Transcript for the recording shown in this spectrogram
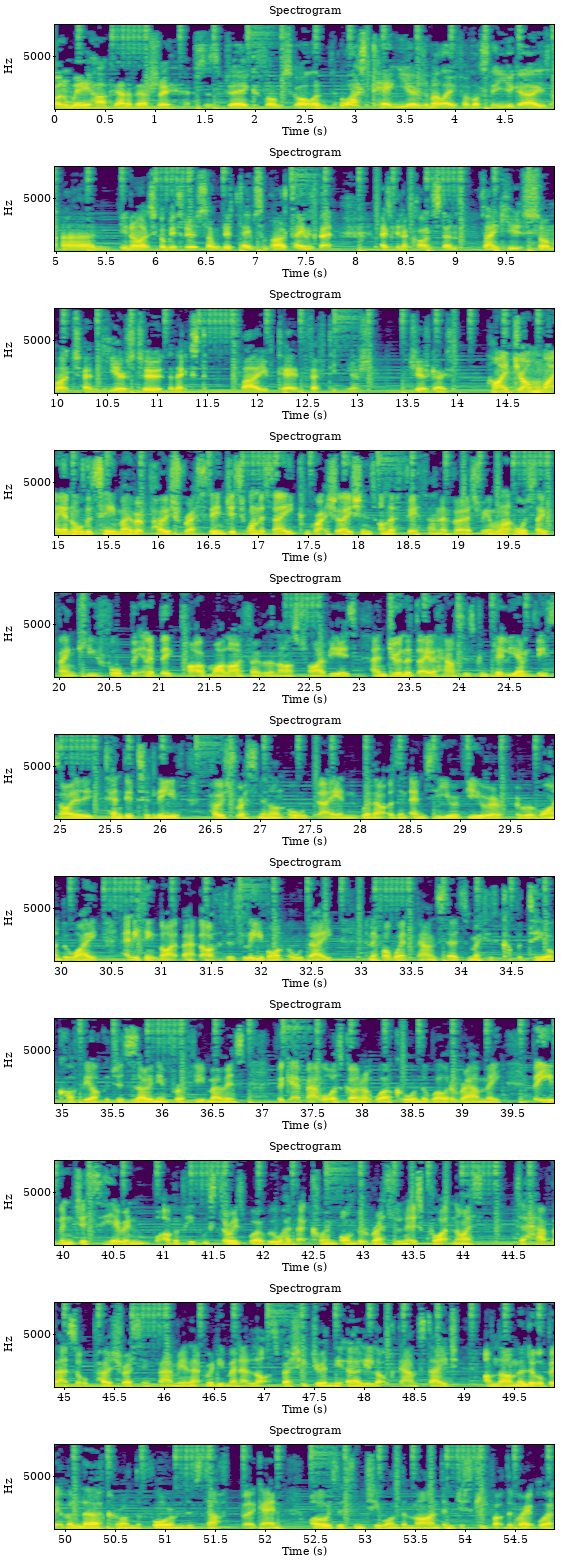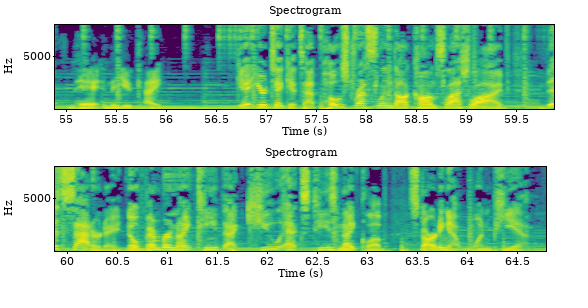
John Wai, happy anniversary. This is Greg from Scotland. The last 10 years of my life I've listened to you guys and you know, it's got me through some good times, some hard times, but it's been a constant. Thank you so much and here's to the next 5, 10, 15 years. Cheers guys. Hi, John Wai and all the team over at Post Wrestling. Just want to say congratulations on the fifth anniversary and want to also thank you for being a big part of my life over the last five years. And during the day, the house is completely empty, so I tended to leave Post Wrestling on all day. And whether it was an MCU review or a rewind away, anything like that, that I could just leave on all day. And if I went downstairs to make a cup of tea or coffee, I could just zone in for a few moments, forget about what was going on at work or in the world around me. But even just hearing what other people's stories were, we all had that common bond of wrestling. It was quite nice to have that sort of post wrestling family, and that really meant a lot, especially during the early lockdown stage. I know I'm a little bit of a lurker on the forums and stuff, but again, I always listen to you on demand and just keep up the great work from here in the UK. Get your tickets at postwrestling.com slash live this Saturday, November 19th at QXT's nightclub starting at 1 p.m.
